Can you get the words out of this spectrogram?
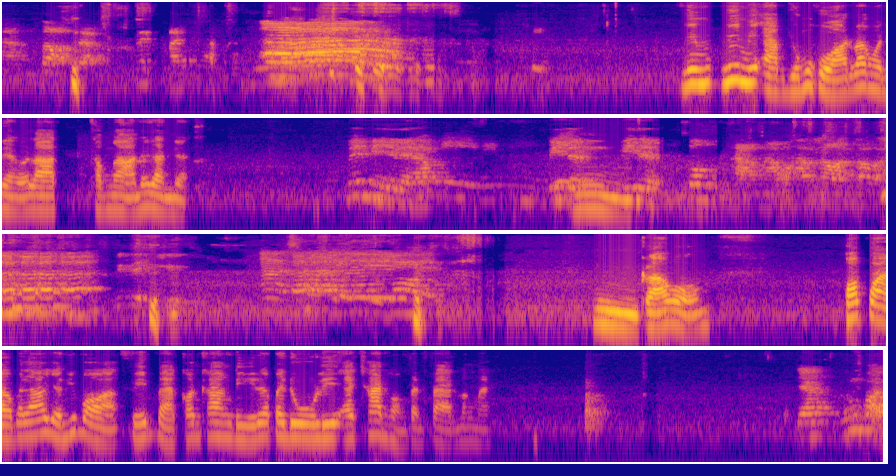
ถามตอบแบบไม่ไม่ครับนี่นี่มีแอบหยุมหัวบ้างวันเนี่ยเวลาทำงานด้วยกันเนี่ย ไม่มีเลยครับมีแต่อืมมีแต่ช่วงหาวหนาวหาวนอนก็แบบไม่ได้ยินอ่าใช่ อืมครับผมพอปล่อยออกไปแล้วอย่างที่บอก feedback ค่อนข้างดีด้วยไปดู reaction ของแฟนๆบ้างไหมยังเพิ่งปล่อย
